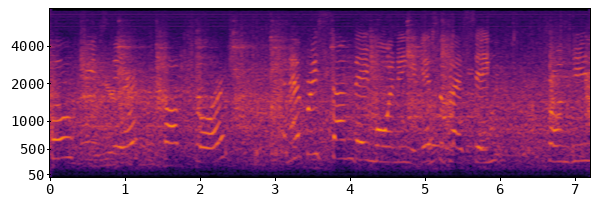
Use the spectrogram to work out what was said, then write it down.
Pope lives there, top floor. And every Sunday morning, he gives a blessing from his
